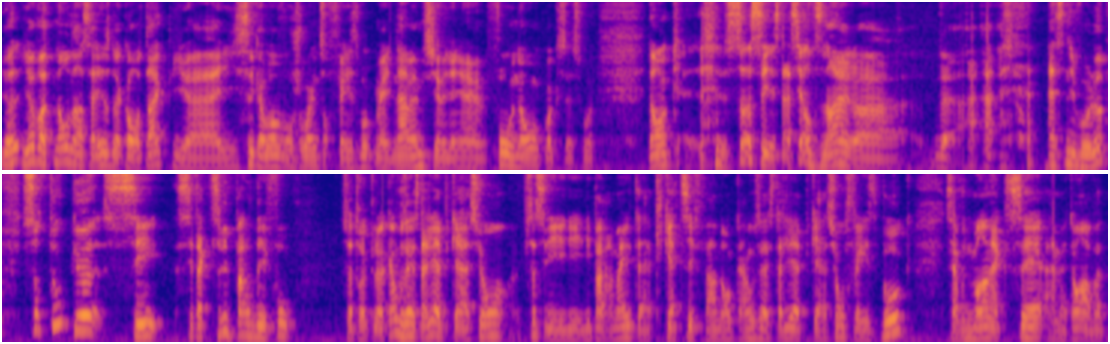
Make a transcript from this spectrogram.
y a, votre nom dans sa liste de contacts, puis euh, il sait comment vous rejoindre sur Facebook maintenant, même s'il avait donné un faux nom ou quoi que ce soit. Donc ça, c'est assez ordinaire euh, à, à, ce niveau-là, surtout que c'est c'est activé par défaut ce truc-là. Quand vous installez l'application, ça c'est des, paramètres applicatifs, hein, donc quand vous installez l'application Facebook, ça vous demande accès à, mettons, à votre,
